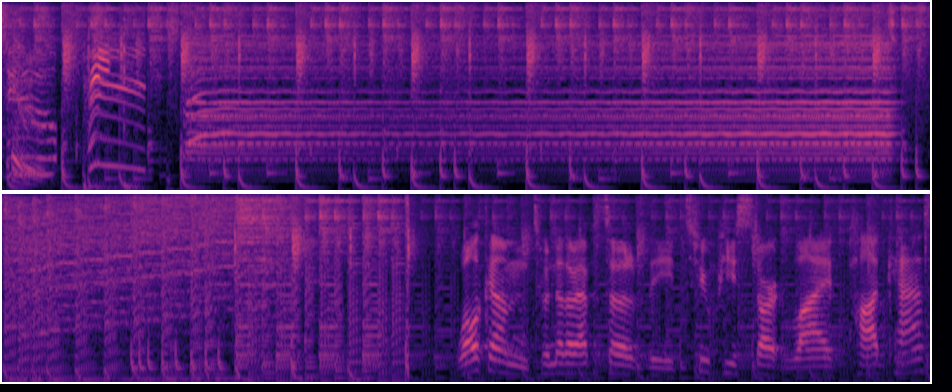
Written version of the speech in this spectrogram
Two Welcome to another episode of the 2P Start Live podcast.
